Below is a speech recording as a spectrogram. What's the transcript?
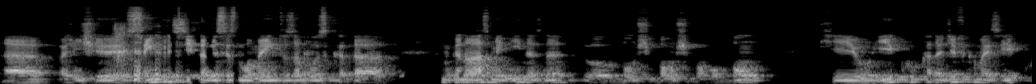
uh, a gente sempre cita nesses momentos a música da, se não me engano, As Meninas, né? Do Bom Bom Bom Bom Bom, que o rico cada dia fica mais rico.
